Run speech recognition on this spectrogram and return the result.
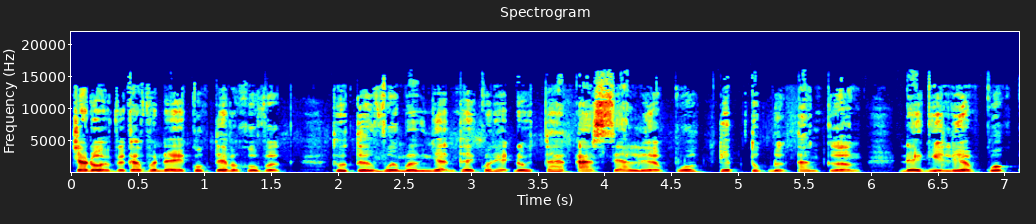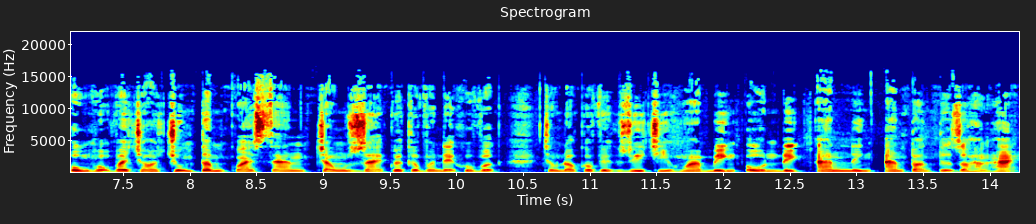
Trao đổi về các vấn đề quốc tế và khu vực, Thủ tướng vui mừng nhận thấy quan hệ đối tác ASEAN Liên Hợp Quốc tiếp tục được tăng cường, đề nghị Liên Hợp Quốc ủng hộ vai trò trung tâm của ASEAN trong giải quyết các vấn đề khu vực, trong đó có việc duy trì hòa bình, ổn định, an ninh, an toàn tự do hàng hải,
